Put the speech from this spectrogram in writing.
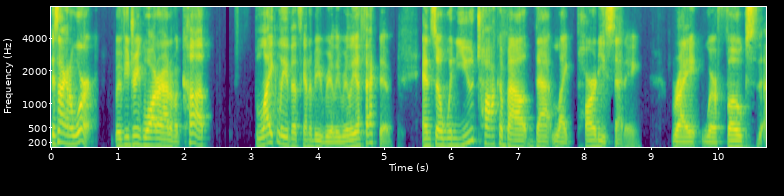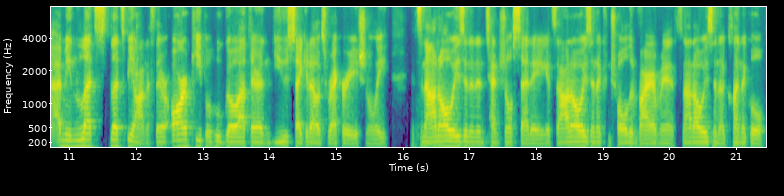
It's not going to work. But if you drink water out of a cup, likely that's going to be really, really effective. And so when you talk about that like party setting, right, where folks, I mean, let's let's be honest, there are people who go out there and use psychedelics recreationally. It's not always in an intentional setting. It's not always in a controlled environment. It's not always in a clinical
